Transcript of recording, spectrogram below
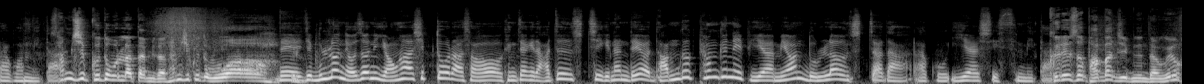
라고 합니다. 39도 올랐답니다. 39도. 와. 네, 이제 물론 여전히 영하 10도라서 굉장히 낮은 수치이긴 한데요. 남극 평균에 비하면 놀라운 숫자다라고 이해할 수 있습니다. 그래서 반바지 입는다고요?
